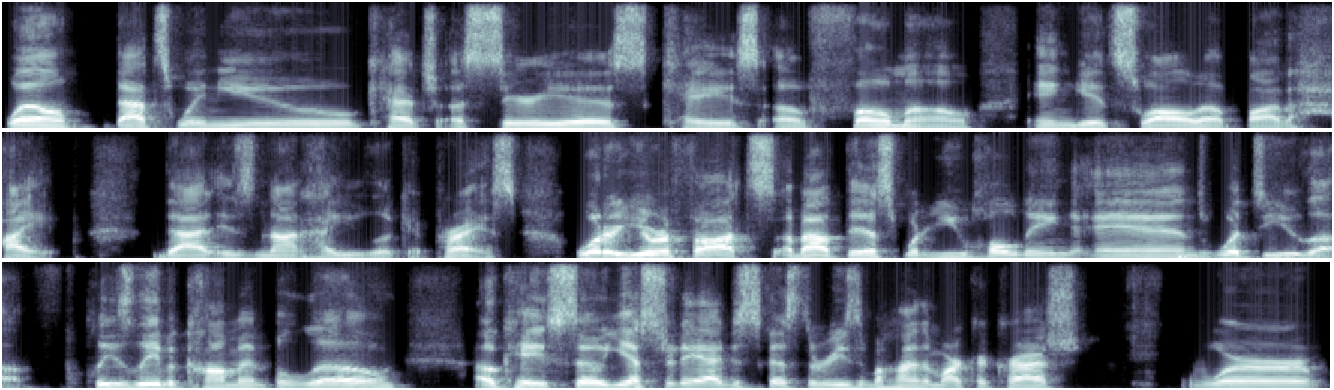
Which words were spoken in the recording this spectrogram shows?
Well, that's when you catch a serious case of FOMO and get swallowed up by the hype that is not how you look at price. What are your thoughts about this? What are you holding and what do you love? Please leave a comment below. Okay, so yesterday I discussed the reason behind the market crash were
